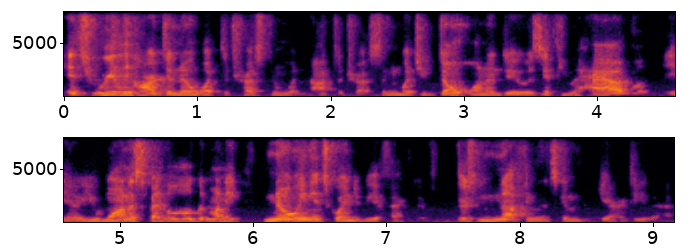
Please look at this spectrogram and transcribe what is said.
it's really hard to know what to trust and what not to trust. And what you don't want to do is if you have, you know, you want to spend a little bit of money, knowing it's going to be effective. There's nothing that's going to guarantee that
